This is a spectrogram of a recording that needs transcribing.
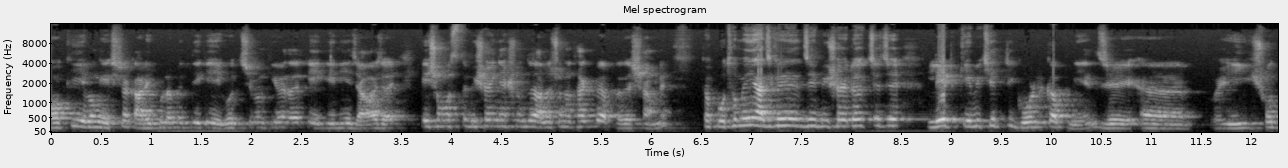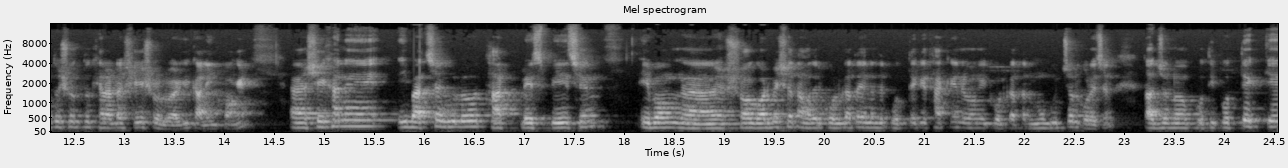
হকি এবং এক্সট্রা কারিকুলামের দিকে এগোচ্ছে এবং কীভাবে তাদেরকে এগিয়ে নিয়ে যাওয়া যায়, এই সমস্ত বিষয় নিয়ে সুন্দর আলোচনা থাকবে আপনাদের সামনে। তো প্রথমেই আজকে যে বিষয়টা হচ্ছে যে late KB Chhetri gold cup নিয়ে যে এই সদ্য সদ্য খেলাটা শেষ হলো আর কি কালিম্পংয়ে। সেখানে এই বাচ্চাগুলো থার্ড প্লেস পেয়েছেন এবং সগর্বের সাথে আমাদের কলকাতায় এনাদের প্রত্যেকে থাকেন এবং এই কলকাতার মুখ উজ্জ্বল করেছেন। তার জন্য প্রতি প্রত্যেককে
